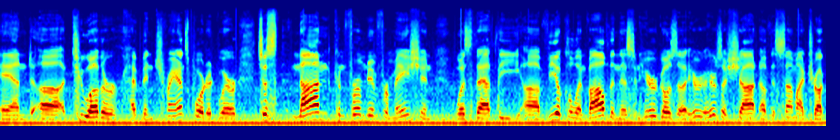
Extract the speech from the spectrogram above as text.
and uh, two other have been transported. Where just non-confirmed information was that the uh, vehicle involved in this, and here goes a, here, here's a shot of the semi truck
